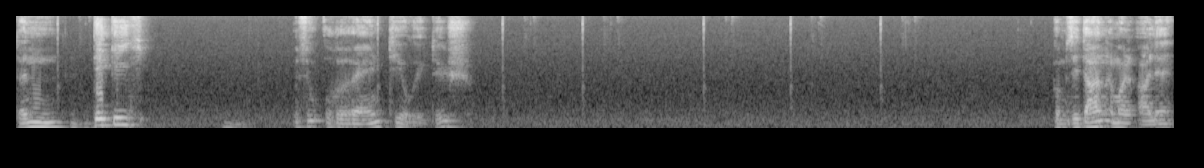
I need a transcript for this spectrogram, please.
Dann decke ich so rein theoretisch vom Sedan einmal alle,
